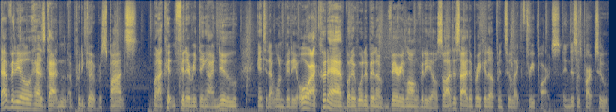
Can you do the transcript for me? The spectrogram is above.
That video has gotten a pretty good response, but I couldn't fit everything I knew into that one video. Or I could have, but it would have been a very long video. So I decided to break it up into like three parts. And this is part two.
